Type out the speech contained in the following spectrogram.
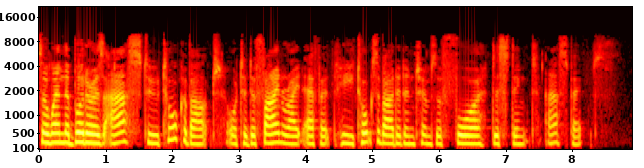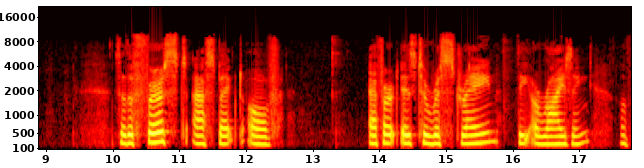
So when the Buddha is asked to talk about or to define right effort, he talks about it in terms of four distinct aspects. So the first aspect of effort is to restrain the arising of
